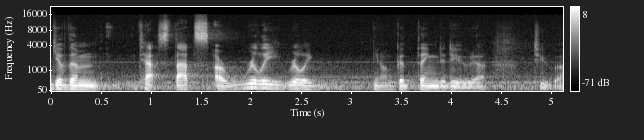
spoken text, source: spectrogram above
give them tests. That's a really, really, you know, good thing to do to, to uh,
